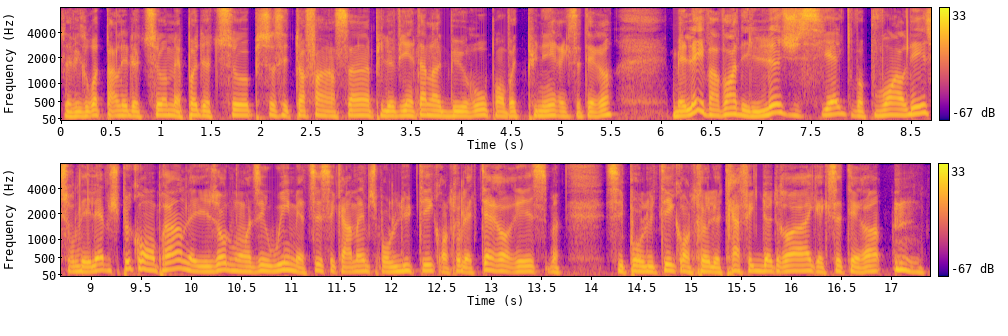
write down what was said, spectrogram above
vous avez le droit de parler de ça, mais pas de ça, puis ça, c'est offensant, puis là, viens-t'en dans le bureau, puis on va te punir, etc. Mais là, il va y avoir des logiciels qui vont pouvoir lire sur les lèvres. Je peux comprendre, les autres vont dire, oui, mais tu sais, c'est quand même pour lutter contre le terrorisme, c'est pour lutter contre le trafic de drogue, etc.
